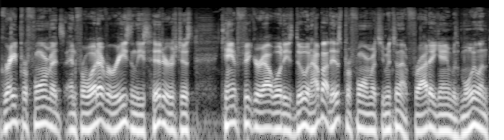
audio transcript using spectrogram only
great performance. And for whatever reason, these hitters just can't figure out what he's doing. How about his performance? You mentioned that Friday game with Moylan,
